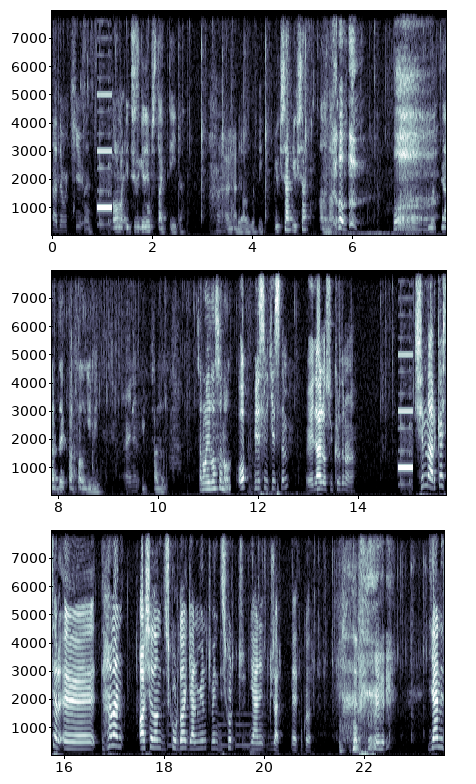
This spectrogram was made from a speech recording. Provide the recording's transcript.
Hadi bakayım. Evet. Normal etiz games taktiğiydi. Benim biraz değil. Yüksel yüksel. Ananı al. Oh. Göklerde kartal gibi Aynen. yükseldim. Sen oyalasana onu. Hop birisini kestim. Helal olsun kırdın onu. Şimdi arkadaşlar eee, hemen aşağıdan Discord'a gelmeyi unutmayın. Discord yani güzel. Evet bu kadar. yani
